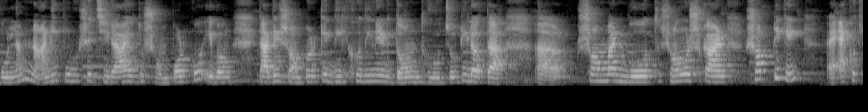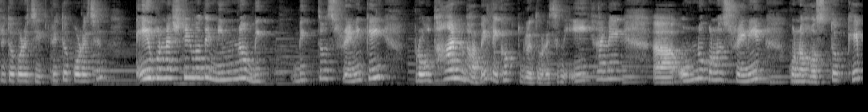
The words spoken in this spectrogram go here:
বললাম, নারী পুরুষের চিরায়ত সম্পর্ক এবং তাদের সম্পর্কে দীর্ঘদিনের দ্বন্দ্ব, জটিলতা সম্মানবোধ, সংস্কার সবটিকেই একত্রিত করে চিত্রিত করেছেন। এই উপন্যাসটির মধ্যে নিম্ন বিত- বিত্ত শ্রেণীকেই প্রধানভাবে লেখক তুলে ধরেছেন। এইখানে অন্য কোনো শ্রেণির কোনো হস্তক্ষেপ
